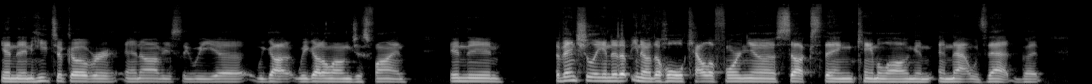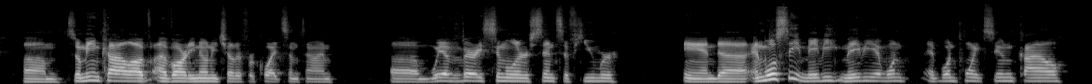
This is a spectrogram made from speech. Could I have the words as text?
and then he took over, and obviously we uh, we got we got along just fine. And then eventually ended up, you know, the whole California sucks thing came along, and and that was that. But um, so me and Kyle, I've, I've already known each other for quite some time. Um, we have a very similar sense of humor, and uh, and we'll see. Maybe maybe at one at one point soon, Kyle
